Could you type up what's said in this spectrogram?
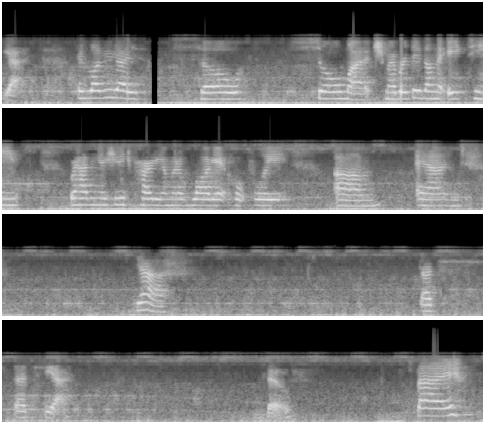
yeah. I love you guys so, so much. My birthday's on the 18th. We're having a huge party. I'm going to vlog it, hopefully. Um, and, yeah. That's, that's, yeah. So, bye.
